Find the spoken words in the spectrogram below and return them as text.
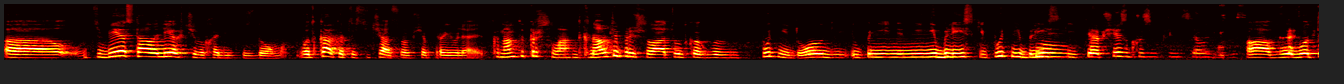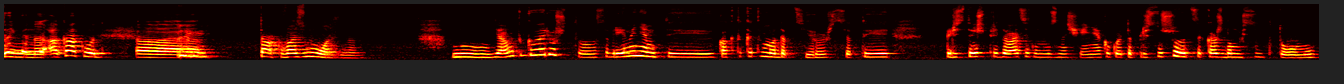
э, тебе стало легче выходить из дома. Вот как это сейчас вообще проявляется? К нам ты пришла. К нам ты пришла, тут как бы путь недолгий, не, не, не близкий, путь не близкий. я вообще из Грузии прилетела. А, вот, вот именно. А как вот э, так возможно? Ну, я вот говорю, что со временем ты как-то к этому адаптируешься, ты перестаешь придавать этому значение какое-то, прислушиваться к каждому симптому.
